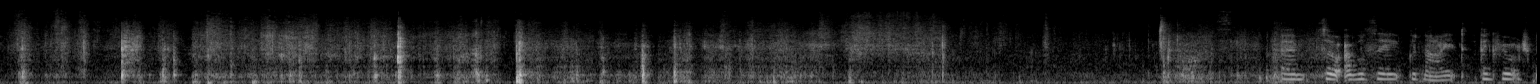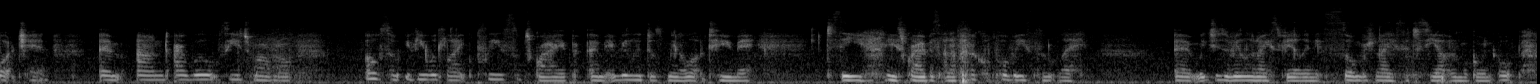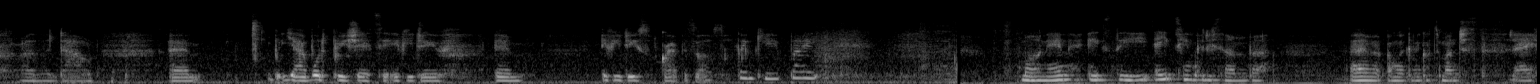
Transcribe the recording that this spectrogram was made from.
Um, so I will say good night. Thank you very much for watching. Um, and I will see you tomorrow. Also, if you would like, please subscribe. Um, it really does mean a lot to me subscribers, and I've had a couple recently, um, which is a really nice feeling. It's so much nicer to see them going up rather than down. Um, but yeah, I would appreciate it if you do, um, if you do subscribe as well. So thank you. Bye morning it's the 18th of december um, and we're going to go to Manchester today.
